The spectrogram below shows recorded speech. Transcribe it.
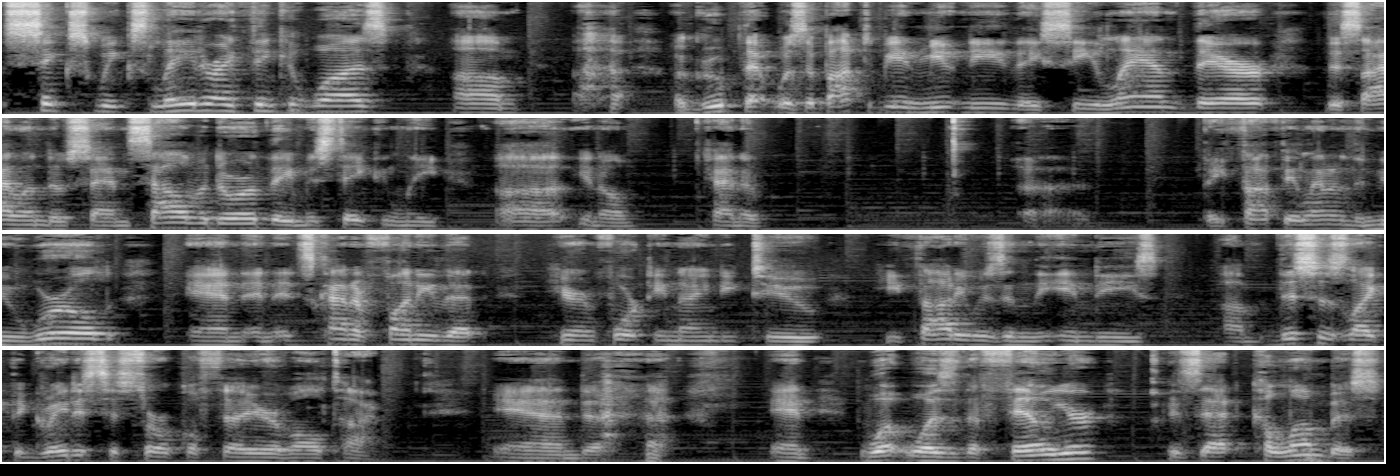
six weeks later, I think it was, um, a group that was about to be in mutiny. They see land there, this island of San Salvador. They mistakenly, uh, you know, kind of they thought they landed in the New World, and, and it's kind of funny that here in 1492, he thought he was in the Indies, um, this is like the greatest historical failure of all time. And, uh, and what was the failure is that Columbus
